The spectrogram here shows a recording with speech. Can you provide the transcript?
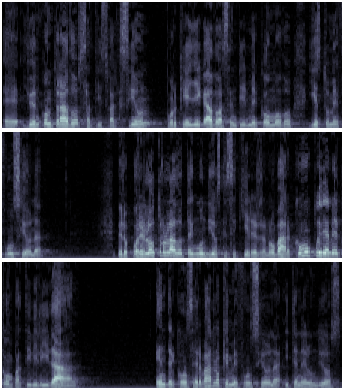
eh, yo he encontrado satisfacción porque he llegado a sentirme cómodo y esto me funciona, pero por el otro lado tengo un Dios que se quiere renovar. ¿Cómo puede haber compatibilidad entre conservar lo que me funciona y tener un Dios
